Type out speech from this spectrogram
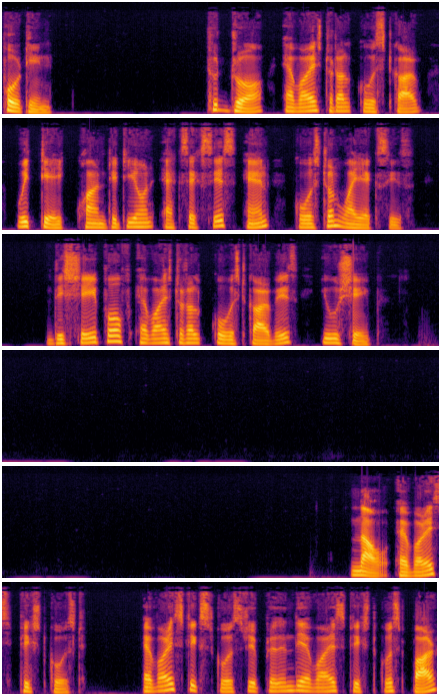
14. To draw average total cost curve, we take quantity on x-axis and cost on y-axis. The shape of average total cost curve is U-shape. Now, average fixed cost. Average fixed cost represent the average fixed cost per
